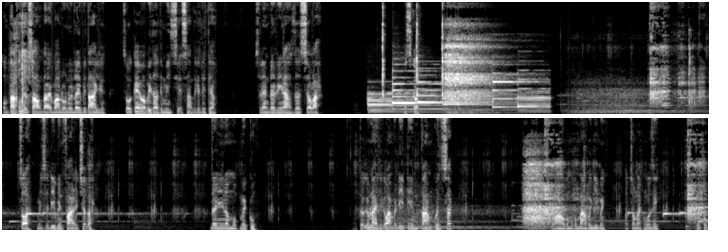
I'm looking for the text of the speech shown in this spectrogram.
Ông ta không hiểu sao ông ta lại vào luôn ở đây với tài chứ. So ok và bây giờ thì mình sẽ sang tới cái tiếp theo. Slenderina The Cella Let's go. Rồi, mình sẽ đi bên phải để trước rồi. Đây như là một mê cung. Tựa game này thì các bạn phải đi tìm 8 quyển sách. Wow, có một con ma vừa nhìn mình. Ở trong này không có gì. Tiếp tục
